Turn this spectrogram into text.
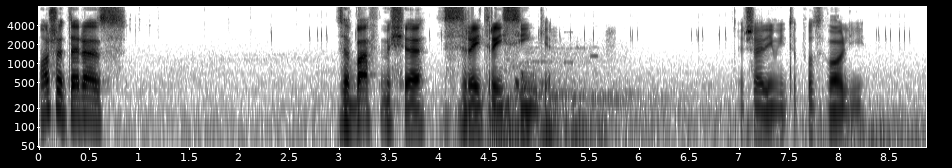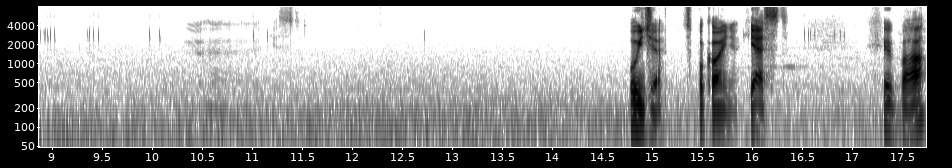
Może teraz zabawmy się z ray tracingiem. Jeżeli mi to pozwoli. Eee, Jest. Pójdzie, spokojnie. Jest. Chyba.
